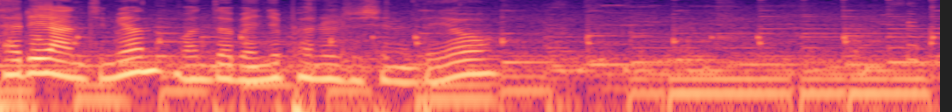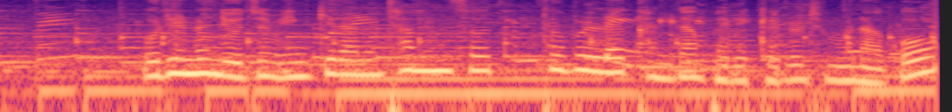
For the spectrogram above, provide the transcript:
자리에 앉으면 먼저 메뉴판을 주시는데요. 우리는 요즘 인기라는 참수 투블랙 간장 베비큐를 주문하고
